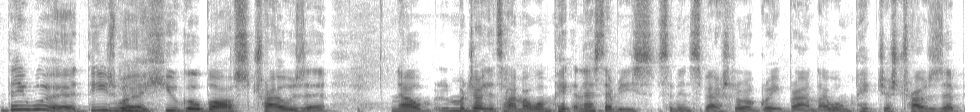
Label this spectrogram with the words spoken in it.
They were. These were a Hugo Boss trouser. Now, majority of the time, I won't pick unless they're something special or a great brand. I won't pick just trousers up.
